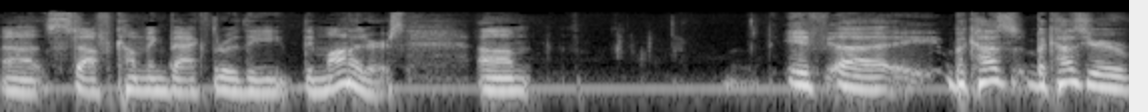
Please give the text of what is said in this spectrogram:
uh, stuff coming back through the the monitors. Um, if uh, because because you're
